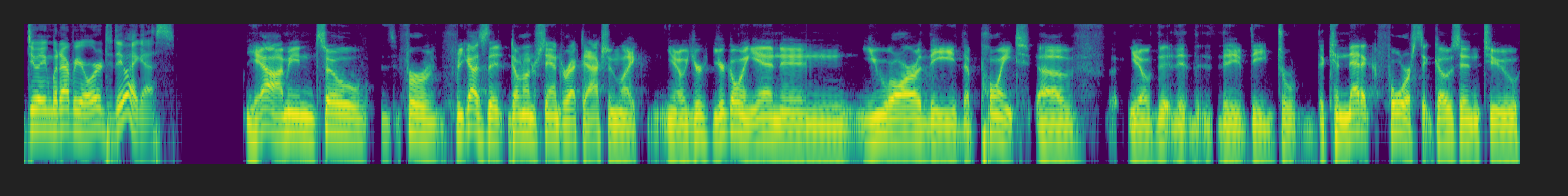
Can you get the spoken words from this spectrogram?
doing whatever you're ordered to do, I guess. Yeah, I mean, so for for you guys that don't understand direct action, like you know, you're you're going in and you are the the point of you know the the the the, the kinetic force that goes into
